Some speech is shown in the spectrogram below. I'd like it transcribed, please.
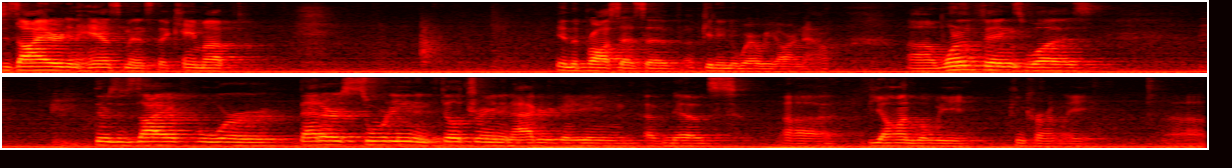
desired enhancements that came up in the process of, of getting to where we are now. Uh, one of the things was there's a desire for better sorting and filtering and aggregating of notes uh, beyond what we can currently uh,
